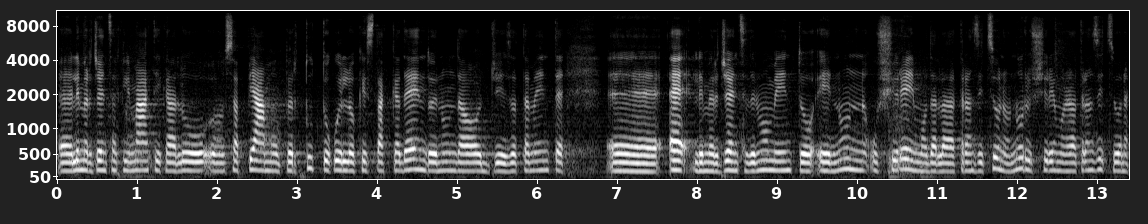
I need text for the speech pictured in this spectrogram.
eh, l'emergenza climatica lo eh, sappiamo per tutto quello che sta accadendo e non da oggi esattamente eh, è l'emergenza del momento e non usciremo dalla transizione o non riusciremo nella transizione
